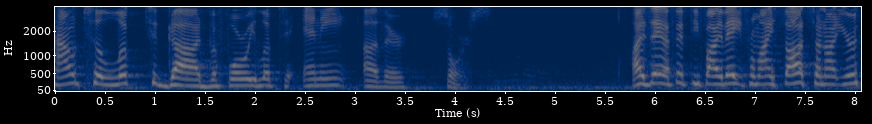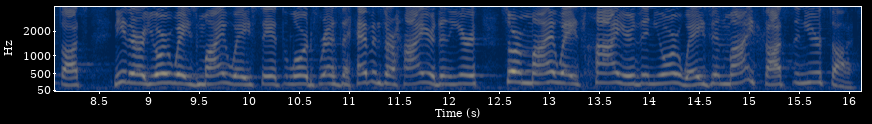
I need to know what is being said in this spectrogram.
how to look to God before we look to any other source. Isaiah 55 8, For my thoughts are not your thoughts, neither are your ways my ways, saith the Lord. For as the heavens are higher than the earth, so are my ways higher than your ways, and my thoughts than your thoughts.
